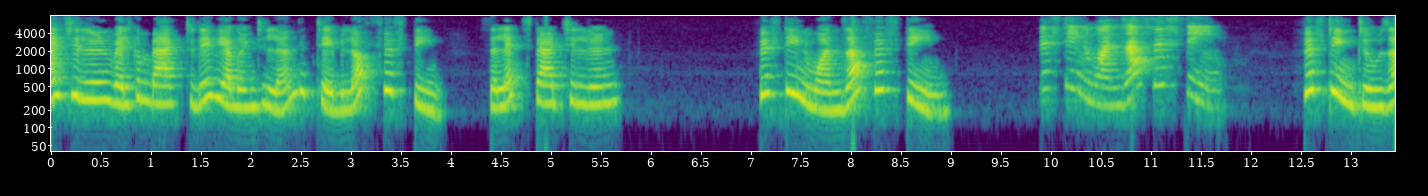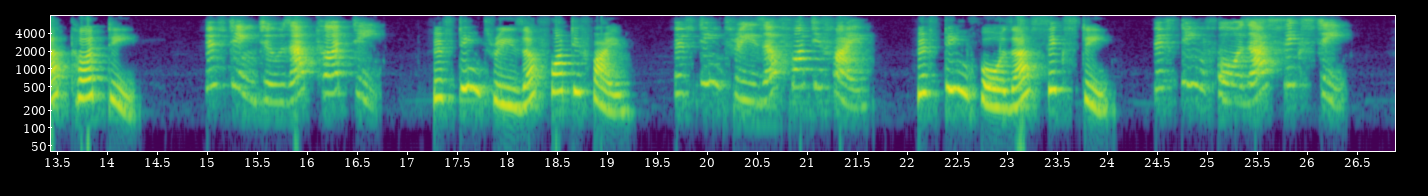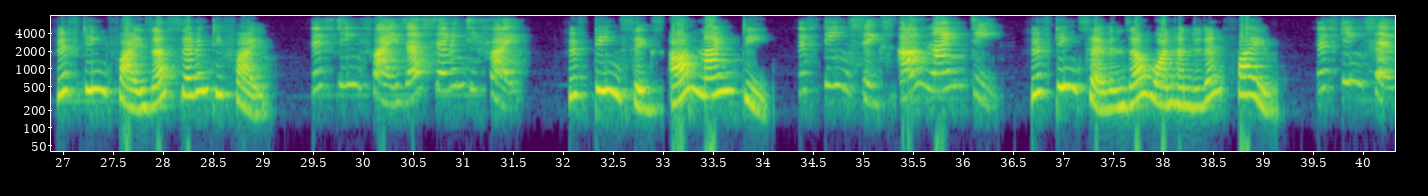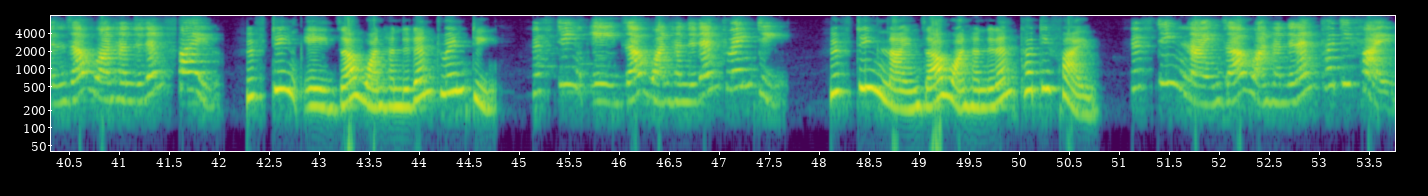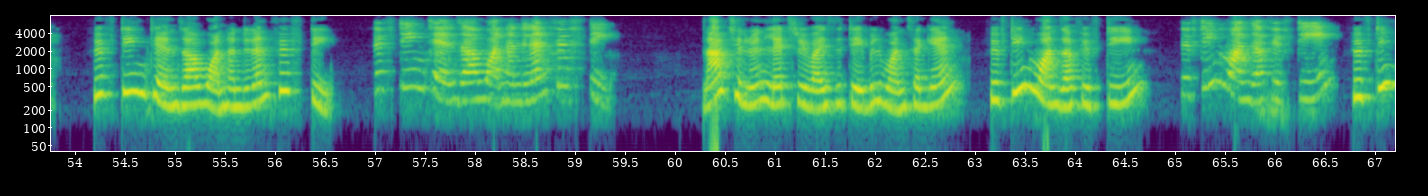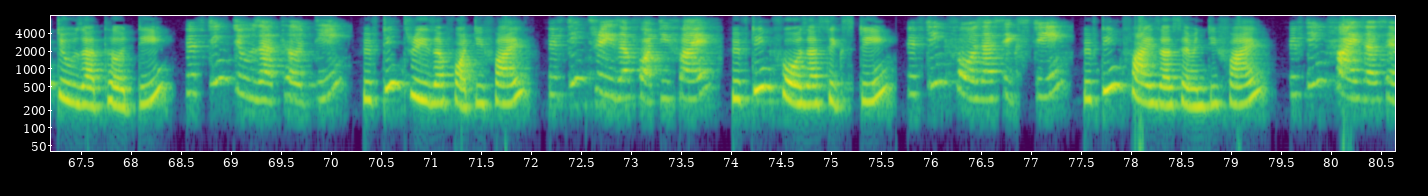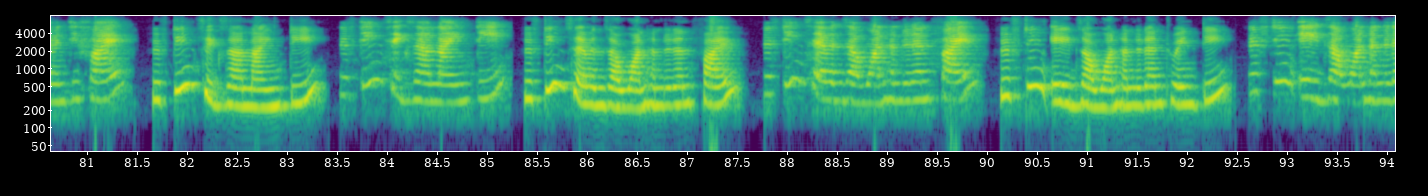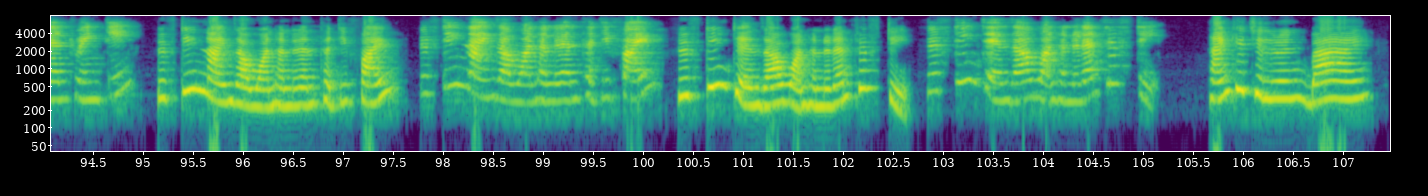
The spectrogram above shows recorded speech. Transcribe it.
Hi children, welcome back. Today we are going to learn the table of 15. So let's start children. 15 ones are 15. 15 ones are 15. 15 twos are 30. 15 twos are 30. 15 threes are 45. 15 threes are 45. 15 fours are 60. 15 fours are 60. 15 fives are 75. 15 fives are 75. 15 six are 90. 15 six are 90. 15 sevens are 105. 15 sevens are 105. 15 eights are 120. 15 eights are 120. 15 nines are 135. 15 nines are 135. 15 tens are 150. 15 tens are 150. Now children, let's revise the table once again. 15 ones are 15. 15 ones are 15. 15 twos are 30. 15 twos are 30. 15 threes are 45. 15 threes are 45. 15 fours are 60. 15 fours are 60. 15 fives are 75. 15 fives are 75. 15 sixes are 90. 15 sixes are 90. 15 sevens are 105. 15 sevens are 105. 15 eights are 120. 15 eights are 120. 15 nines are 135. 15 nines are 135. 15 tens are 150. 15 tens are 150. Thank you children. Bye.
